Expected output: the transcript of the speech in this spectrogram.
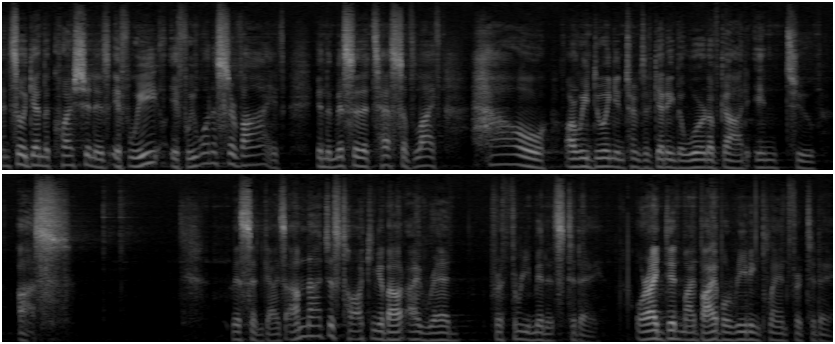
And so, again, the question is if we, if we want to survive in the midst of the tests of life, how are we doing in terms of getting the Word of God into us? Listen, guys, I'm not just talking about I read for three minutes today or I did my Bible reading plan for today.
